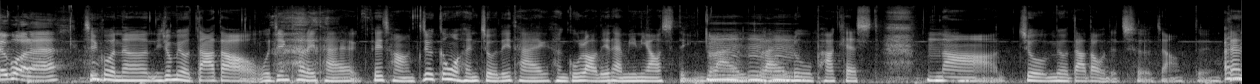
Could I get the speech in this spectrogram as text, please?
结果嘞？结果呢？你就没有搭到？我今天开了一台非常就跟我很久的一台很古老的一台 Mini Austin 来、来录 Podcast，、嗯、那就没有搭到我的车，这样对。但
